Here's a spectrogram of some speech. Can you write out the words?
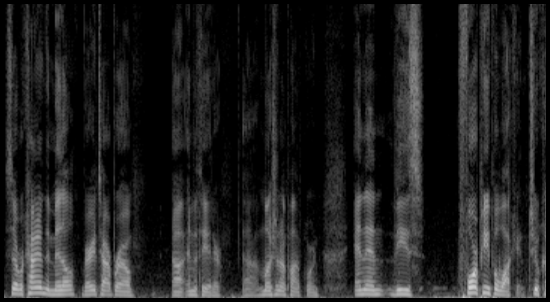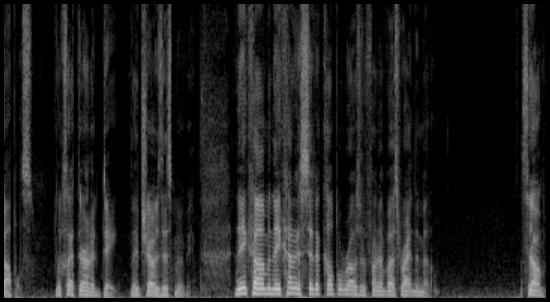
So we're kind of in the middle, very top row uh, in the theater, uh, munching on popcorn. And then these four people walk in, two couples. Looks like they're on a date. They chose this movie. And they come and they kind of sit a couple rows in front of us right in the middle. So,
